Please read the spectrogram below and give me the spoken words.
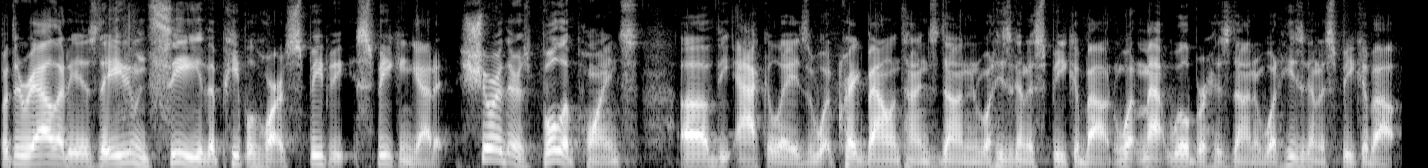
But the reality is they even see the people who are speak, speaking at it. Sure, there's bullet points of the accolades of what Craig Ballantyne's done and what he's going to speak about and what Matt Wilbur has done and what he's going to speak about.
